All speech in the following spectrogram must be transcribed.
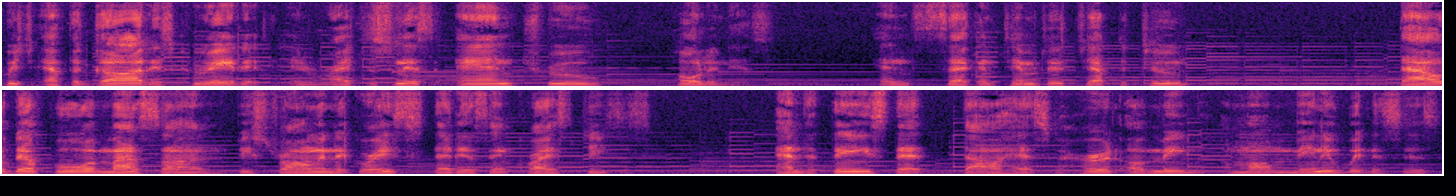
which after God is created in righteousness and true holiness. In 2 Timothy chapter 2, Thou therefore, my son, be strong in the grace that is in Christ Jesus, and the things that thou hast heard of me among many witnesses,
